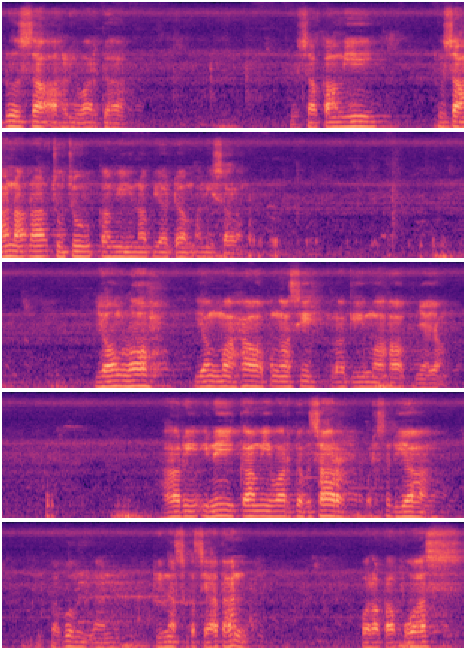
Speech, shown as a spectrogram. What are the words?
dosa ahli warga, dosa kami, dosa anak-anak cucu kami Nabi Adam alaihissalam. Ya Allah yang maha pengasih lagi maha penyayang. Hari ini kami warga besar bersedia bergabung dengan Dinas Kesehatan Kota Kapuas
